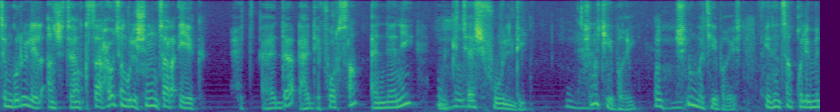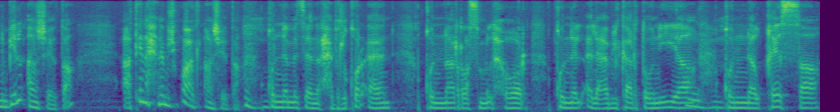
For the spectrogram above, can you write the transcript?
تنقولوا لي الانشطه تنقترحوا تنقول شنو أنت رأيك؟ حيت هذا هذه فرصة أنني نكتشف ولدي. شنو تيبغي؟ شنو ما تيبغيش؟ إذا تنقول لي من بين الأنشطة أعطينا إحنا مجموعة الأنشطة. قلنا مثلا حفظ القرآن قلنا الرسم الحر قلنا الألعاب الكرتونية نعم. قلنا القصة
